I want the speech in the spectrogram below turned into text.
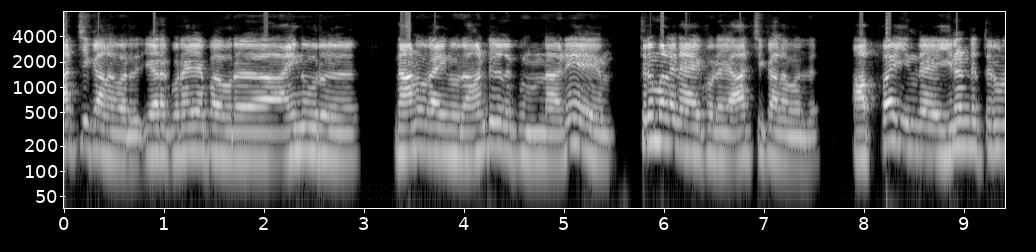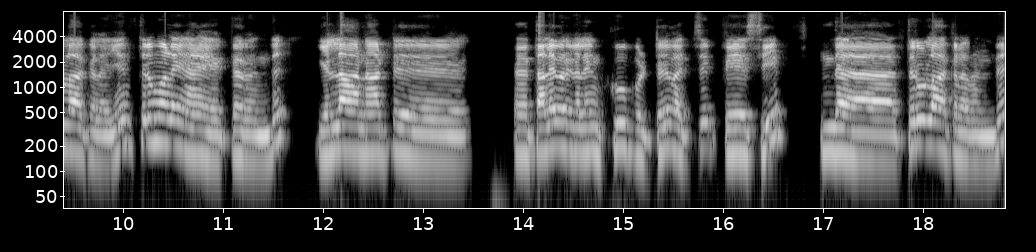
ஆட்சி வருது. ஏறக்குறைய இப்போ ஒரு ஐநூறு நானூறு ஐநூறு ஆண்டுகளுக்கு முன்னாடி திருமலை நாயக்கருடைய ஆட்சி காலம் வருது. அப்ப இந்த இரண்டு திருவிழாக்களையும் திருமலை நாயக்கர் வந்து எல்லா நாட்டு தலைவர்களையும் கூப்பிட்டு வச்சு பேசி இந்த திருவிழாக்களை வந்து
